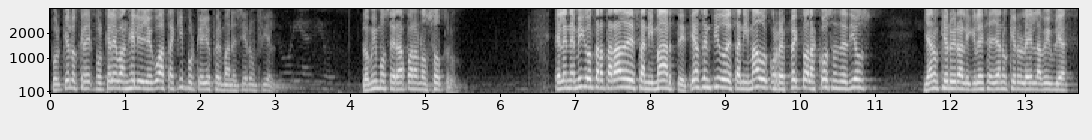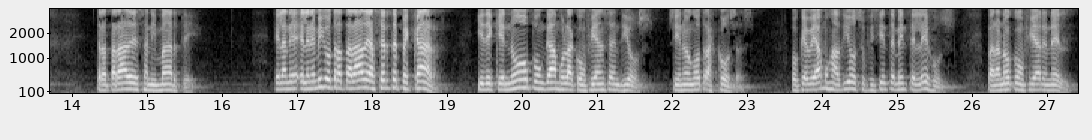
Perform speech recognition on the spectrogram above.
¿Por qué, los ¿Por qué el Evangelio llegó hasta aquí? Porque ellos permanecieron fiel. Lo mismo será para nosotros. El enemigo tratará de desanimarte. ¿Te has sentido desanimado con respecto a las cosas de Dios? Ya no quiero ir a la iglesia, ya no quiero leer la Biblia. Tratará de desanimarte. El, el enemigo tratará de hacerte pecar y de que no pongamos la confianza en Dios, sino en otras cosas. O que veamos a Dios suficientemente lejos para no confiar en Él.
